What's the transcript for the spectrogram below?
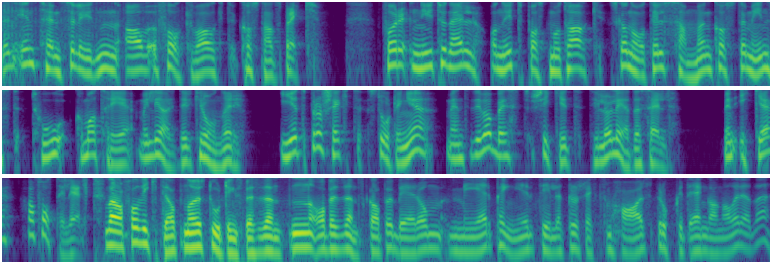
Den intense lyden av folkevalgt kostnadssprekk. For ny tunnel og nytt postmottak skal nå til sammen koste minst 2,3 milliarder kroner i et prosjekt Stortinget mente de var best skikket til å lede selv, men ikke har fått til helt. Det er i hvert fall viktig at når stortingspresidenten og presidentskapet ber om mer penger til et prosjekt som har sprukket en gang allerede,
